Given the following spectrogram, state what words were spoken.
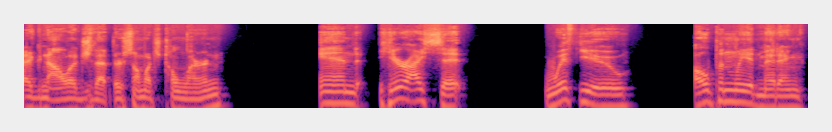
acknowledge that there's so much to learn. And here I sit with you, openly admitting,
